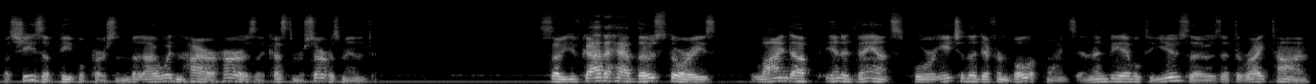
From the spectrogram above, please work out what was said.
well, she's a people person, but I wouldn't hire her as a customer service manager. So you've got to have those stories lined up in advance for each of the different bullet points and then be able to use those at the right time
